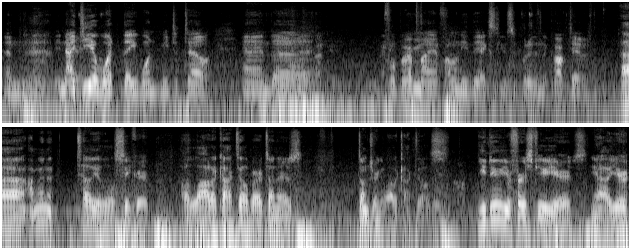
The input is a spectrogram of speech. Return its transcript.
an, uh, an idea what they want me to tell. And uh, for bourbon, I have only the excuse to put it in the cocktail. uh, I'm gonna tell you a little secret. A lot of cocktail bartenders don't drink a lot of cocktails. You do your first few years, you know, you're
